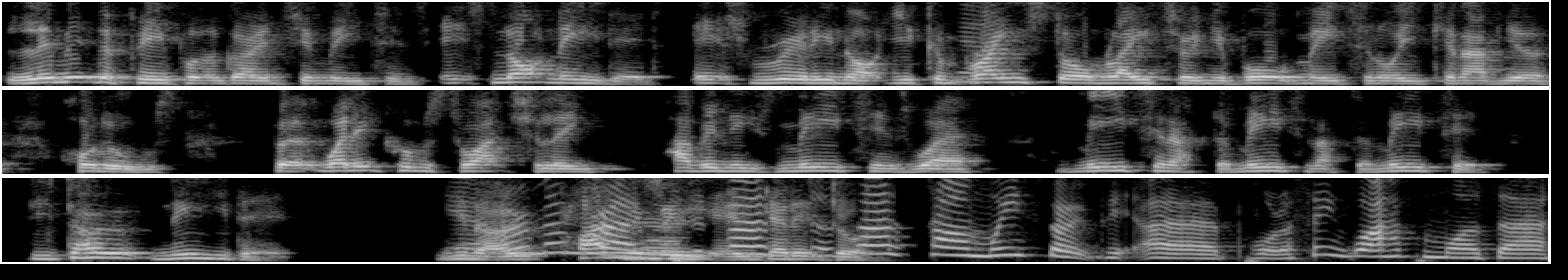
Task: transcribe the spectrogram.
limit the people that go into your meetings. It's not needed. It's really not. You can yeah. brainstorm later in your board meeting, or you can have your huddles. But when it comes to actually having these meetings where meeting after meeting after meeting, you don't need it. You yeah, know, I remember actually the first, the first time we spoke, uh, Paul. I think what happened was uh,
